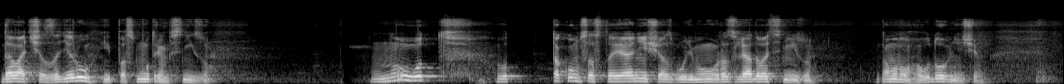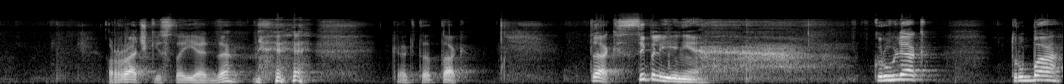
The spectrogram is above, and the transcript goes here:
Давайте сейчас задеру и посмотрим снизу. Ну вот, вот в таком состоянии сейчас будем его разглядывать снизу. Намного удобнее, чем рачки стоять, да? Как-то так. Так, сцепление. Кругляк Труба,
